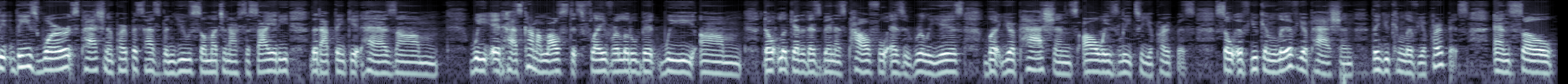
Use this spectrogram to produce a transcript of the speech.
th- these words, passion and purpose, has been used so much in our society that I think it has um, we it has kind of lost its flavor a little bit. We um, don't look at it as being as powerful as it really is. But your passions always lead to your purpose. So if you can live your passion, then you can live your purpose. And so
